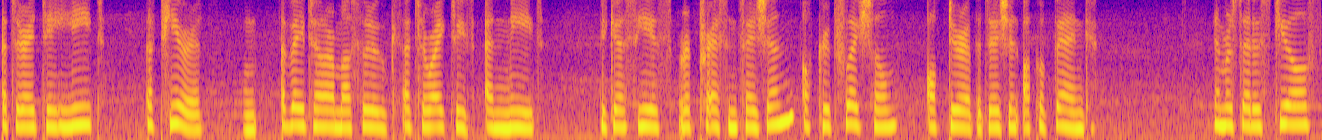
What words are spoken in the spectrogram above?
authority neat, appearance. A waiter must look attractive and neat because he is representation of reflection of the reputation of a bank. Demonstrated skills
